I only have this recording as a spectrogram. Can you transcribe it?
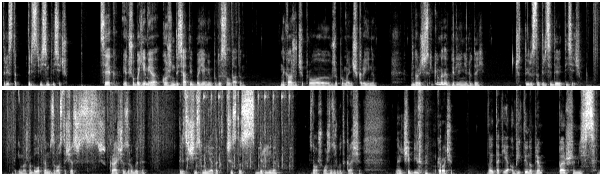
338 тисяч. Це як якщо Богемія, кожен десятий в Богемії буде солдатом. Не кажучи про вже про менші країни. До речі, скільки в мене в Берліні людей? 439 тисяч. Такі можна було б там зрости ще краще зробити. 36 монеток чисто з Берліна. Знову ж можна зробити краще. Навіть ще більше. Коротше. Ну і так, я об'єктивно прям перше місце.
